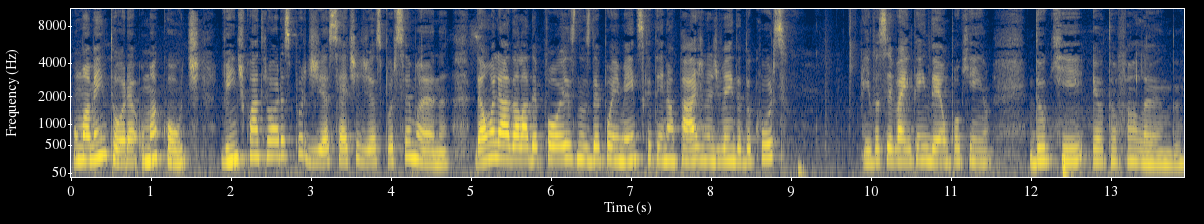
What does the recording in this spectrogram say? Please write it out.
uma mentora, uma coach, 24 horas por dia, 7 dias por semana. Dá uma olhada lá depois nos depoimentos que tem na página de venda do curso e você vai entender um pouquinho do que eu tô falando.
